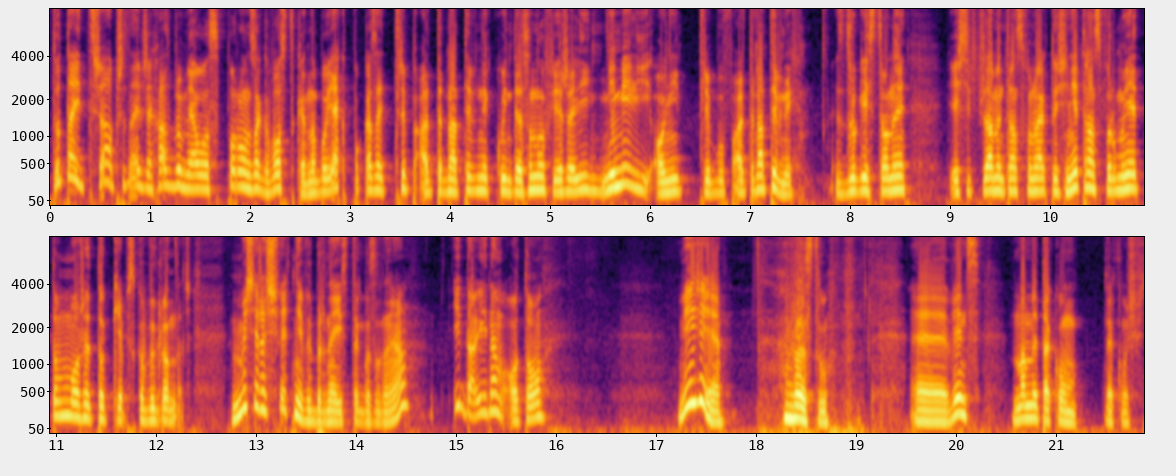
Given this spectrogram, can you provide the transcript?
Tutaj trzeba przyznać, że Hasbro miało sporą zagwozdkę, no bo jak pokazać tryb alternatywny Quintessonów, jeżeli nie mieli oni trybów alternatywnych? Z drugiej strony, jeśli sprzedamy Transformera, który się nie transformuje, to może to kiepsko wyglądać. Myślę, że świetnie wybrnęli z tego zadania i dali nam oto więzienie. Po prostu. E, więc mamy taką jakąś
